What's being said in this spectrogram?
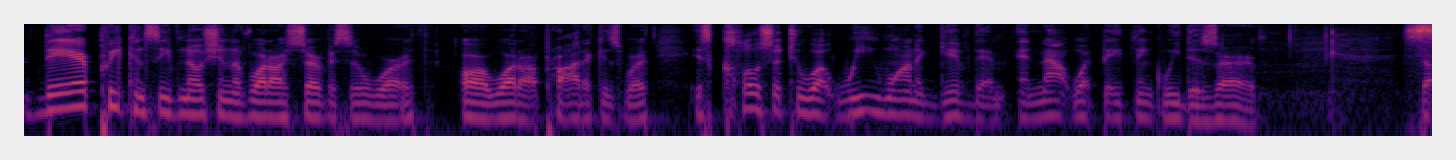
their preconceived notion of what our service is worth or what our product is worth is closer to what we want to give them and not what they think we deserve. So,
